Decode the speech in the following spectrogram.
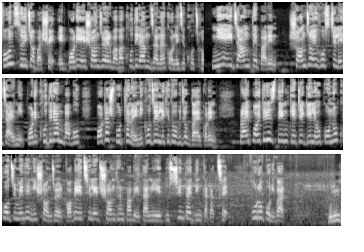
ফোন সুইচ অফ আসে। এরপরে সঞ্জয়ের বাবা ক্ষুদিরাম জানা কলেজে খোঁজ নিয়েই জানতে পারেন, সঞ্জয় হোস্টেলে যায়নি। পরে ক্ষুদিরাম বাবু পটাশপুর থানায় নিখোঁজের লিখিত অভিযোগ দায়ের করেন। প্রায় পঁয়ত্রিশ দিন কেটে গেলেও কোনো খোঁজ মেলেনি সঞ্জয়ের। কবে ছেলের সন্ধান পাবে তা নিয়ে দুশ্চিন্তায় দিন কাটাচ্ছে পুরো পরিবার। পুলিশ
